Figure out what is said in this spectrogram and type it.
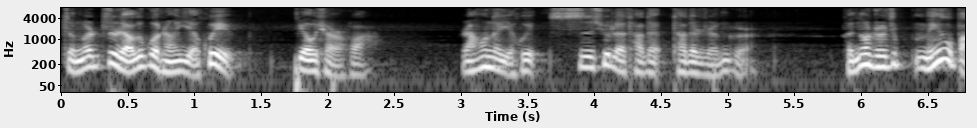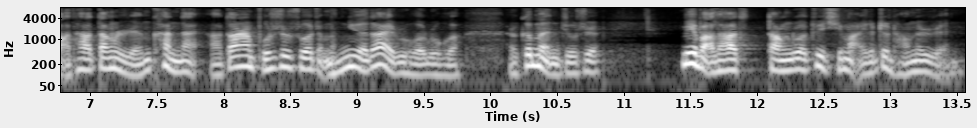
整个治疗的过程也会标签化，然后呢，也会失去了他的他的人格，很多时候就没有把他当人看待啊。当然不是说怎么虐待如何如何，而根本就是没把他当做最起码一个正常的人。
